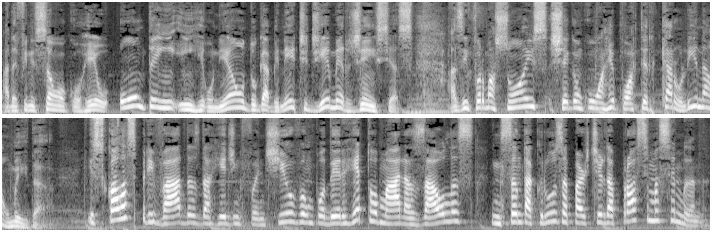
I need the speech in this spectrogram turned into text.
A definição ocorreu ontem em reunião do Gabinete de Emergências. As informações chegam com a repórter Carolina Almeida. Escolas privadas da rede infantil vão poder retomar as aulas em Santa Cruz a partir da próxima semana.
